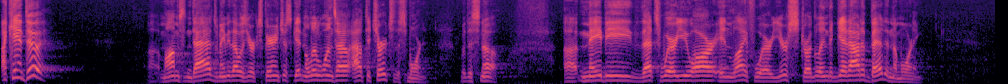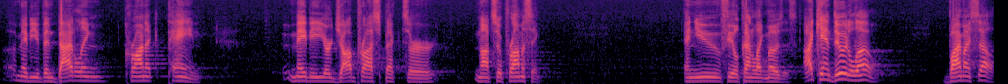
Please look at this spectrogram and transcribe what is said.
I can't do it. Uh, moms and dads, maybe that was your experience just getting the little ones out, out to church this morning with the snow. Uh, maybe that's where you are in life where you're struggling to get out of bed in the morning. Uh, maybe you've been battling chronic pain. Maybe your job prospects are not so promising and you feel kind of like Moses. I can't do it alone, by myself.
